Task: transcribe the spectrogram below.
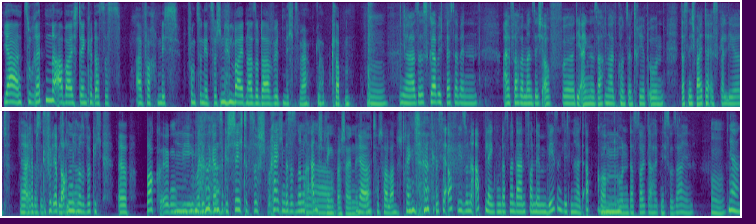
ja, zu retten, aber ich denke, dass es einfach nicht funktioniert zwischen den beiden. Also da wird nichts mehr klappen. Ja, also es ist, glaube ich, besser, wenn einfach, wenn man sich auf äh, die eigenen Sachen halt konzentriert und das nicht weiter eskaliert. Ja, ich glaub, habe das ist Gefühl, ihr habt auch nicht mehr so wirklich äh, Bock, irgendwie über diese ganze Geschichte zu sprechen. Das ist nur noch Ja. anstrengend wahrscheinlich. Ja, Ne? total anstrengend. Das ist ja auch wie so eine Ablenkung, dass man dann von dem Wesentlichen halt abkommt und das sollte halt nicht so sein. Ja,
